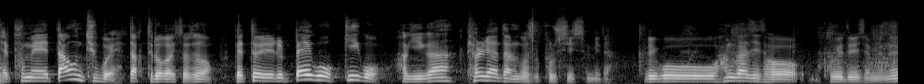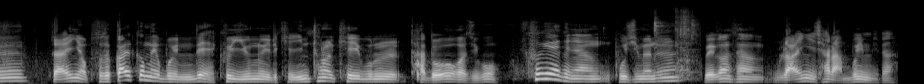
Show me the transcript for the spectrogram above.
제품의 다운 튜브에 딱 들어가 있어서 배터리를 빼고 끼고 하기가 편리하다는 것을 볼 수 있습니다. 그리고 한 가지 더 보여드리자면은 라인이 없어서 깔끔해 보이는데 그 이유는 이렇게 인터널 케이블을 다 넣어 가지고 크게 그냥 보시면은 외관상 라인이 잘 안 보입니다.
